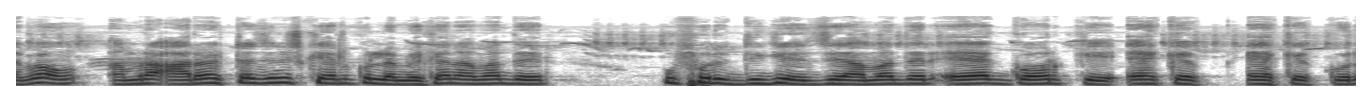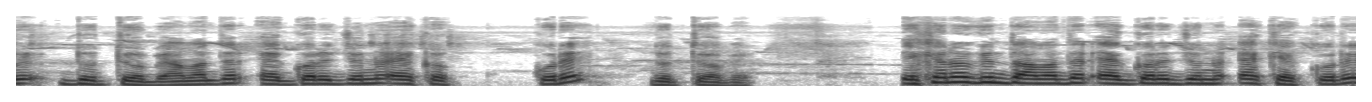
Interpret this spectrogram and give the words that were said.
এবং আমরা আরও একটা জিনিস খেয়াল করলাম, এখানে আমাদের উপরের দিকে যে আমাদের এক গড়কে এক এক এক এক করে ধরতে হবে। আমাদের এক গড়ের জন্য এক এক করে ধরতে হবে। এখানেও কিন্তু আমাদের এক গড়ের জন্য এক এক করে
